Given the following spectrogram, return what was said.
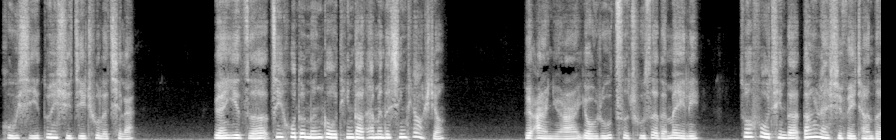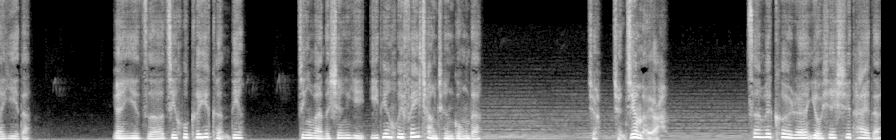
呼吸顿时急促了起来。袁一泽几乎都能够听到他们的心跳声。对二女儿有如此出色的魅力。做父亲的当然是非常得意的。袁一泽几乎可以肯定，今晚的生意一定会非常成功的。请，请进来呀！三位客人有些失态的，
